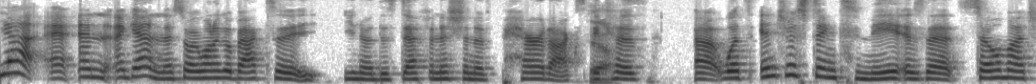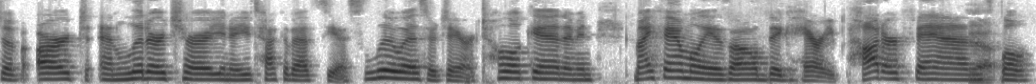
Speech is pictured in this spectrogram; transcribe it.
Yeah, and again, so I want to go back to you know this definition of paradox because yeah. uh, what's interesting to me is that so much of art and literature, you know, you talk about C.S. Lewis or J.R. Tolkien. I mean, my family is all big Harry Potter fans. Yeah. Well,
